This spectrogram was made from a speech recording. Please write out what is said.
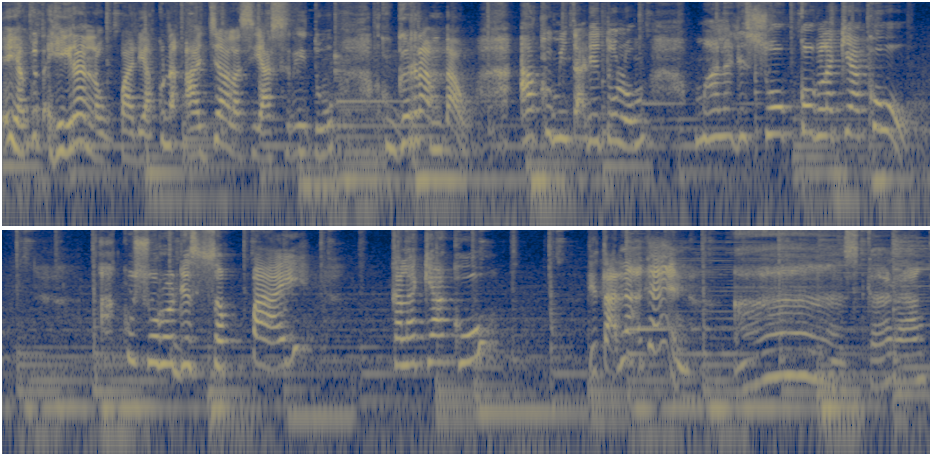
Eh, aku tak heran lah upah dia. Aku nak ajarlah si Asri tu. Aku geram tau. Aku minta dia tolong, malah dia sokong laki aku. Aku suruh dia sepai ke laki aku. Dia tak nak kan? Ah, sekarang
